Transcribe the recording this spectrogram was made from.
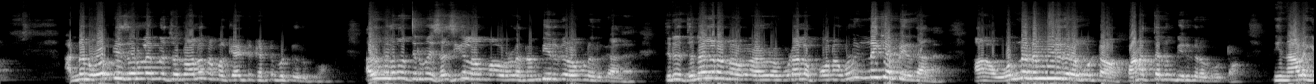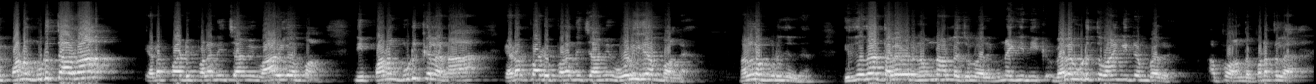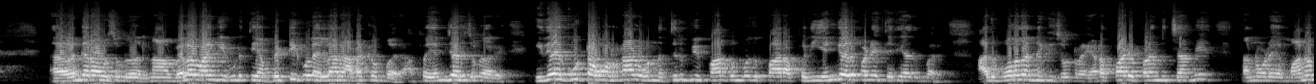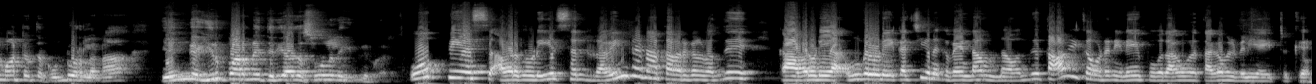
அண்ணன் ஓபிஎஸ் அவர்கள் என்ன சொன்னாலும் நம்ம கேட்டு கட்டுப்பட்டு இருப்போம். அது மூலமா திரும்ப சசிகலா அம்மா அவர்களை நம்பி இருக்கிறவங்களும் இருக்காங்க. திரு தினகரன் அவர்கள் கூட போனவங்களும் இன்னைக்கு அப்படி இருக்காங்க. ஆனா ஒன்ன நம்பி இருக்கிற கூட்டம் பணத்தை நம்பி இருக்கிற கூட்டம். நீ நாளைக்கு பணம் கொடுத்தாதான் எடப்பாடி பழனிசாமி வாழ்கம்மா. நீ பணம் கொடுக்கலனா எடப்பாடி பழனிசாமி ஒளிகம்பாங்க. நல்லா புரிஞ்சுங்க. இதுதான் தலைவர் நம் நாளில் சொல்லுவார் இன்னைக்கு நீ விலை கொடுத்து வாங்கிட்டேன் பாரு. அப்போ அந்த படத்துல அஹ், சொல்லுவார் நான் விலை வாங்கி கொடுத்து என் பெட்டிக்குள்ள எல்லாரும் அடக்கம் பாரு. அப்ப எம்ஜிஆர் சொல்லுவாரு இதே கூட்டம் ஒரு நாள் உன்னை திருப்பி பார்க்கும்போது பாரு அப்ப நீ எங்க இருப்பனே தெரியாது பாரு. அது போலதான் இன்னைக்கு சொல்றேன். எடப்பாடி பழனிசாமி தன்னுடைய மனமாற்றத்தை கொண்டு வரலன்னா எங்க இருப்பாருன்னே தெரியாத சூழ்நிலைக்கு போயிடுவார். ஓபிஎஸ் அவர்களுடைய செல் ரவீந்திரநாத் அவர்கள் வந்து அவருடைய உங்களுடைய கட்சி எனக்கு வேண்டாம் நான் வந்து தாவிக்காவுடன் இணைய போவதாக ஒரு தகவல் வெளியாயிட்டு இருக்கு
